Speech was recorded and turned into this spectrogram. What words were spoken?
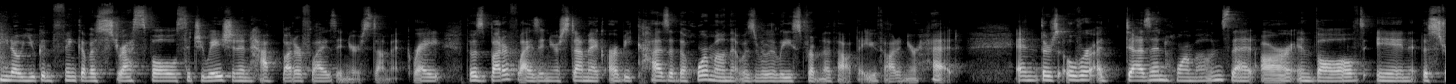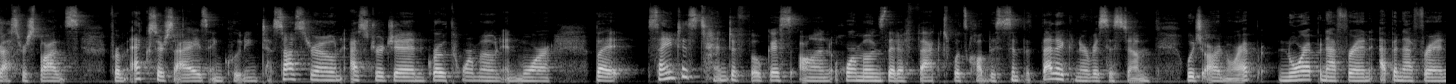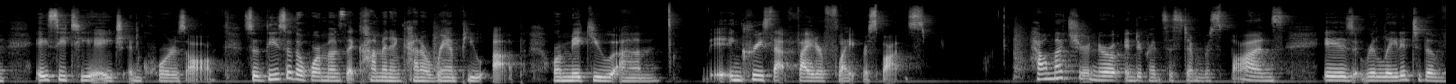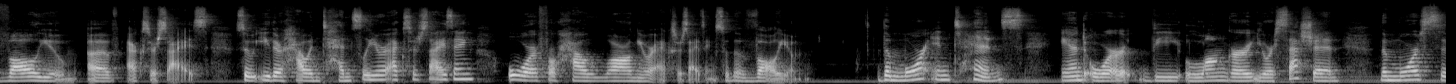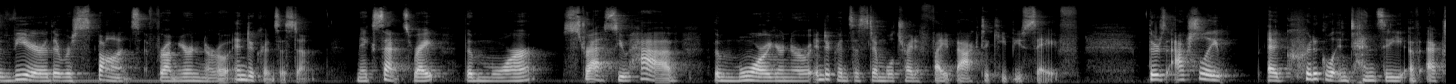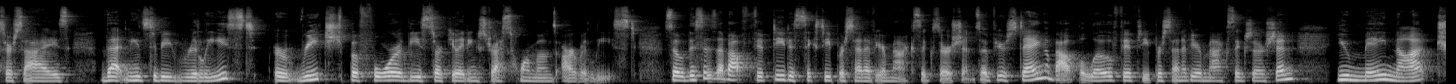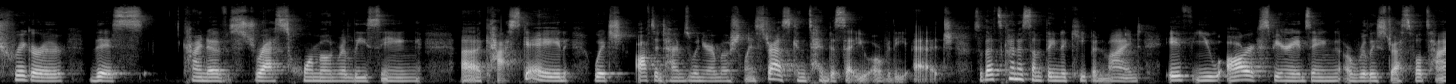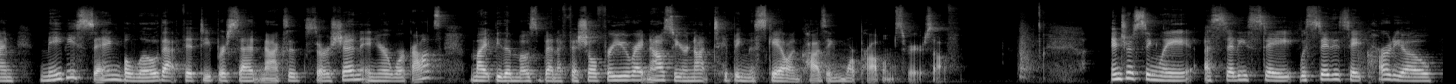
you know, you can think of a stressful situation and have butterflies in your stomach, right? Those butterflies in your stomach are because of the hormone that was released from the thought that you thought in your head. And there's over a dozen hormones that are involved in the stress response from exercise, including testosterone, estrogen, growth hormone, and more. But scientists tend to focus on hormones that affect what's called the sympathetic nervous system, which are norep- norepinephrine, epinephrine, ACTH, and cortisol. So these are the hormones that come in and kind of ramp you up or make you um, increase that fight or flight response. How much your neuroendocrine system responds is related to the volume of exercise. So, either how intensely you're exercising or for how long you are exercising. So the volume. The more intense and or the longer your session, the more severe the response from your neuroendocrine system. Makes sense, right? The more stress you have, the more your neuroendocrine system will try to fight back to keep you safe. There's actually a critical intensity of exercise that needs to be released or reached before these circulating stress hormones are released. So this is about 50 to 60% of your max exertion. So if you're staying about below 50% of your max exertion, you may not trigger this kind of stress hormone releasing uh, cascade, which oftentimes when you're emotionally stressed can tend to set you over the edge. So that's kind of something to keep in mind. If you are experiencing a really stressful time, maybe staying below that 50% max exertion in your workouts might be the most beneficial for you right now. So you're not tipping the scale and causing more problems for yourself. Interestingly, a steady state with steady state cardio,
